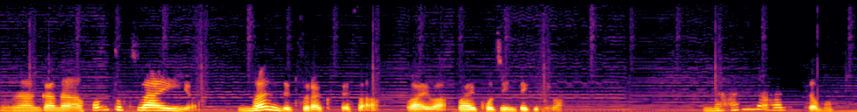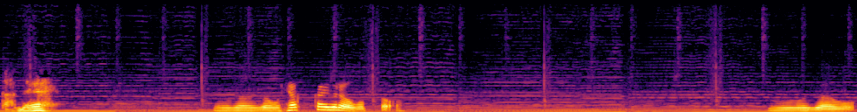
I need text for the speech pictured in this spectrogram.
に。なんかな、ほんと辛いんよ。マジで辛くてさ、ワイは、ワイ個人的には。なんなんって思ったね。もうなんかもう100回ぐらい思ったわ。もう、だも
